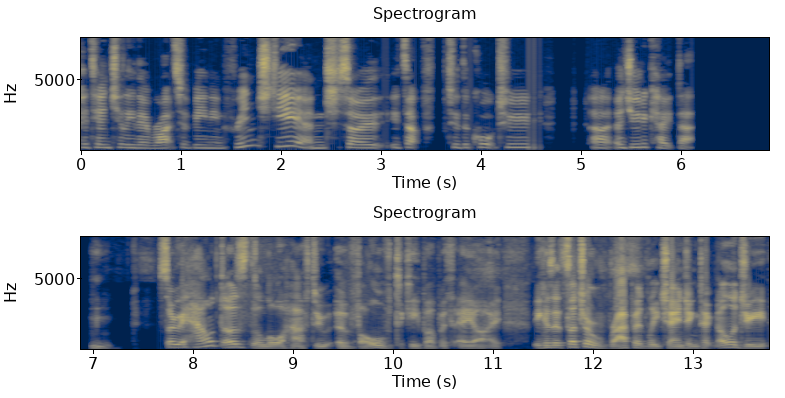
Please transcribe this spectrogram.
potentially their rights have been infringed here, and so it's up to the court to uh, adjudicate that. Mm. So, how does the law have to evolve to keep up with AI? Because it's such a rapidly changing technology,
